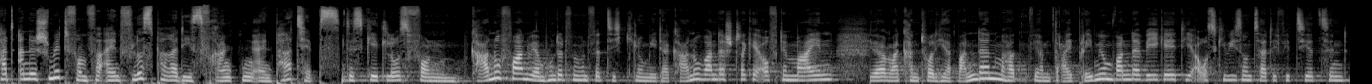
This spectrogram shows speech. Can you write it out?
hat Anne Schmidt vom Verein Flussparadies Franken ein paar Tipps. Das geht los von Kanufahren. Wir haben 145 Kilometer Kanuwanderstrecke auf dem Main. Ja, man kann toll hier wandern. Man hat, wir haben drei Premium-Wanderwege, die ausgewiesen und zertifiziert sind.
